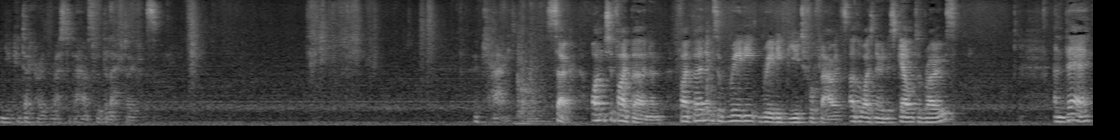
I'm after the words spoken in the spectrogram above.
And you can decorate the rest of the house with the leftovers. Okay, so on to viburnum. Viburnum is a really, really beautiful flower. It's otherwise known as Guelder rose. And there,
